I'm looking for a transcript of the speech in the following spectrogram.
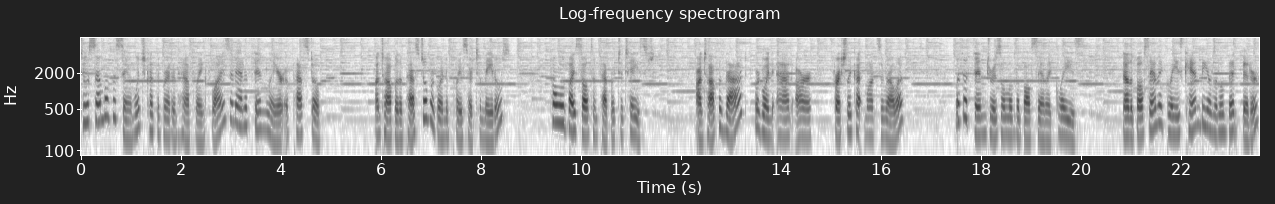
To assemble the sandwich, cut the bread in half lengthwise and add a thin layer of pesto. On top of the pesto, we're going to place our tomatoes, followed by salt and pepper to taste. On top of that, we're going to add our freshly cut mozzarella with a thin drizzle of the balsamic glaze. Now the balsamic glaze can be a little bit bitter,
